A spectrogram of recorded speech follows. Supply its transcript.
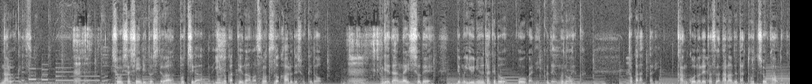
なるわけです。よ消費者心理としてはどっちがいいのかっていうのはまあその都度変わるでしょうけど値段が一緒ででも輸入だけどオーガニックで無農薬とかだったり観光のレタスが並んでたらどっちを買うのか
